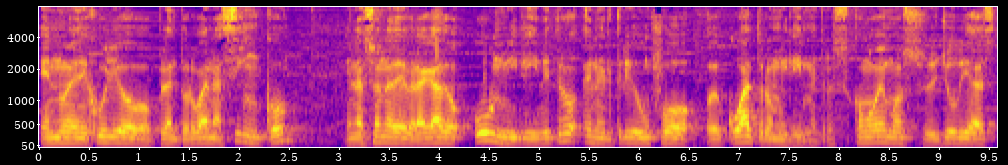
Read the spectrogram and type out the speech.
en 9 de julio Planta Urbana 5, en la zona de Bragado 1 milímetro, en el Triunfo 4 eh, milímetros. Como vemos, lluvias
